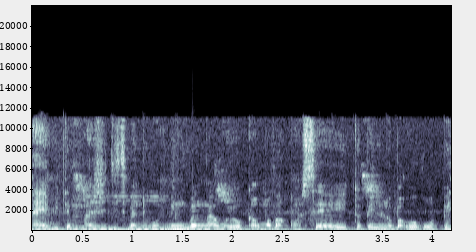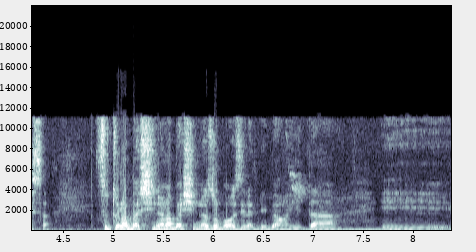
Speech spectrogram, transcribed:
nayebi te mama judith bandeko mingi bangaka koyoka oma baconseil to mpe liloba oyo koopesa surtout na ba chinois na ba chinois zo ba ozela bebe en retard et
